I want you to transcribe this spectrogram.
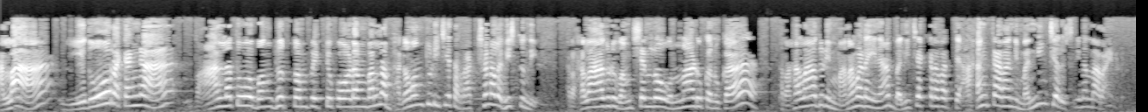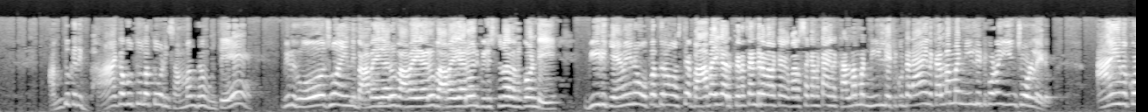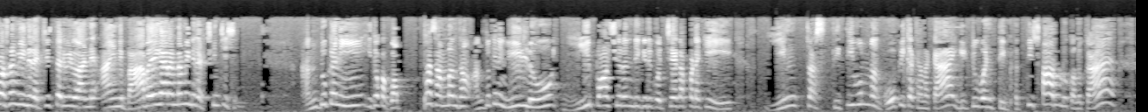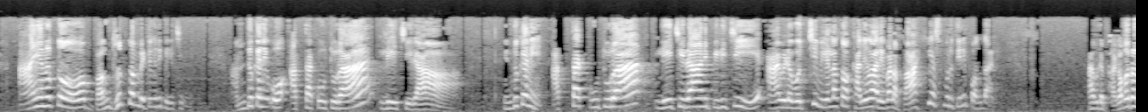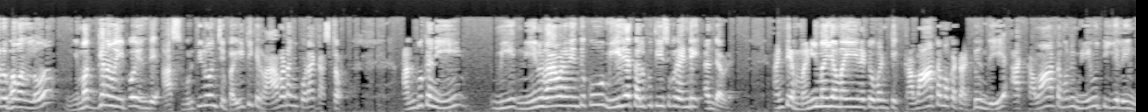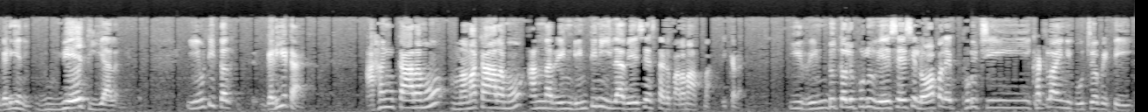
అలా ఏదో రకంగా వాళ్ళతో బంధుత్వం పెట్టుకోవడం వల్ల భగవంతుడి చేత రక్షణ లభిస్తుంది. ప్రహ్లాదుడు వంశంలో ఉన్నాడు కనుక ప్రహ్లాదుడి మనవడైన బలిచక్రవర్తి అహంకారాన్ని మన్నించారు శ్రీమన్నారాయణుడు. అందుకని భాగవతులతోటి సంబంధం ఉంటే వీడు రోజు ఆయన్ని బాబాయ్ గారు బాబాయ్ గారు బాబాయ్ గారు అని పిలుస్తున్నారు అనుకోండి వీడికి ఏమైనా ఉపద్రవం వస్తే బాబాయ్ గారు పినతండ్రి మనక వరుస కనుక ఆయన కళ్ళమ్మ నీళ్ళు ఎట్టుకుంటాడు. ఆయన కళ్ళమ్మ నీళ్ళు ఎట్టుకోవడం ఏం చూడలేడు. ఆయన కోసం వీడిని రక్షిస్తారు వీడు. ఆయన్ని ఆయన్ని బాబాయ్ గారు అన్న వీడిని రక్షించేసింది. అందుకని ఇది ఒక గొప్ప సంబంధం. అందుకని వీళ్ళు ఈ పాశురం దగ్గరికి వచ్చేటప్పటికి ఇంత స్థితి ఉన్న గోపిక కనుక ఇటువంటి భక్తిసారులు కనుక ఆయనతో బంధుత్వం పెట్టుకుని పిలిచింది. అందుకని ఓ అత్త కూతురా లేచిరా. ఎందుకని అత్త కూతురా లేచిరా అని పిలిచి ఆవిడ వచ్చి వీళ్ళతో కలివాలి వాళ్ళ బాహ్య స్మృతిని పొందాలి. ఆవిడ భగవద్ అనుభవంలో నిమగ్నం అయిపోయింది ఆ స్మృతిలోంచి బయటికి రావడం కూడా కష్టం. అందుకని మీ నేను రావడం ఎందుకు? మీరే తలుపు తీసుకురండి అంది ఆవిడ అంటే మణిమయమైనటువంటి కవాటం ఒకటి అడ్డుంది. ఆ కవాటమును మేము తీయలేం గడియని. నువ్వే తీయాలని. ఏమిటి గడియట? అహంకారము మమకారము అన్న రెండింటిని ఇలా వేసేస్తాడు పరమాత్మ ఇక్కడ. ఈ రెండు తలుపులు వేసేసి లోపల ఎప్పుడు చీకట్లో ఆయన్ని కూర్చోబెట్టి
